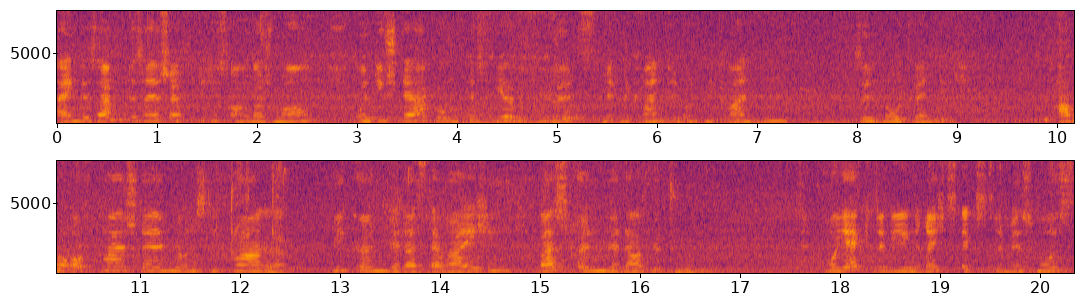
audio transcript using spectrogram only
Ein gesamtgesellschaftliches Engagement und die Stärkung des Wir-Gefühls mit Migrantinnen und Migranten sind notwendig. Aber oftmals stellen wir uns die Frage, wie können wir das erreichen, was können wir dafür tun. Projekte gegen Rechtsextremismus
